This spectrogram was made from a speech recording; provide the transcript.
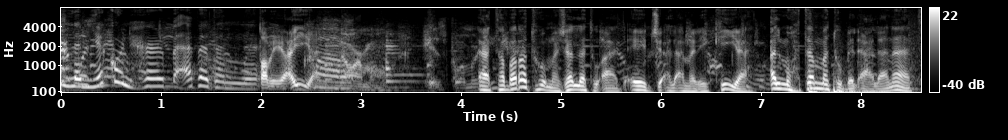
لم يكن هيرب أبدا. طبيعيا. اعتبرته مجلة آد إيج الأمريكية المهتمة بالإعلانات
